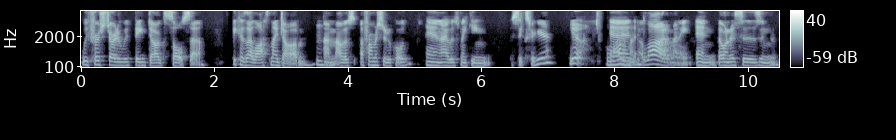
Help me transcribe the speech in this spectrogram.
we first started with Big Dog Salsa because I lost my job. Mhm. Um, I was a pharmaceutical and I was making six figure yeah. A lot and of money. a lot of money and bonuses and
